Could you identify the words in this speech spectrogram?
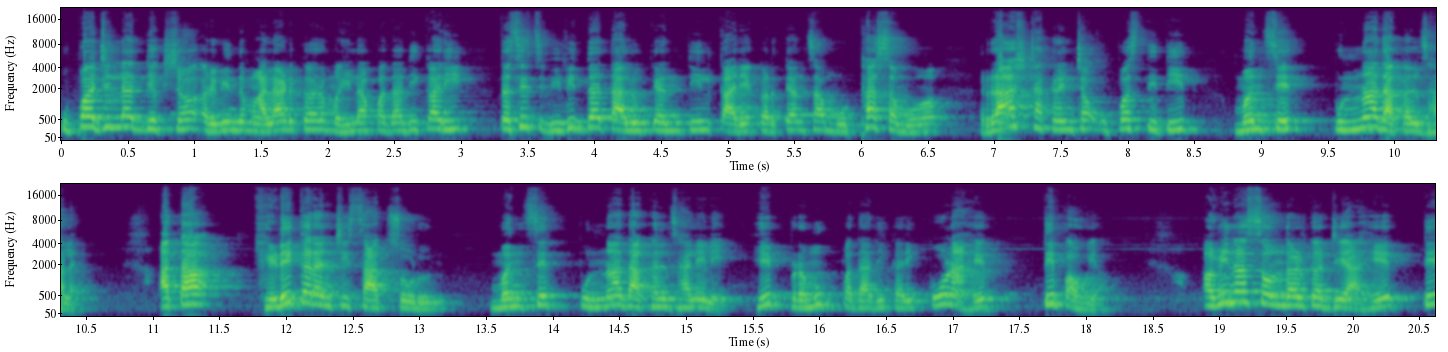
उपजिल्हाध्यक्ष अरविंद मालाडकर महिला पदाधिकारी तसेच विविध तालुक्यांतील कार्यकर्त्यांचा मोठा समूह राज ठाकरेंच्या उपस्थितीत मनसेत पुन्हा दाखल झालाय. आता खेडेकरांची साथ सोडून मनसेत पुन्हा दाखल झालेले हे प्रमुख पदाधिकारी कोण आहेत ते पाहूया. अविनाश सौंदळकर जे आहेत ते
